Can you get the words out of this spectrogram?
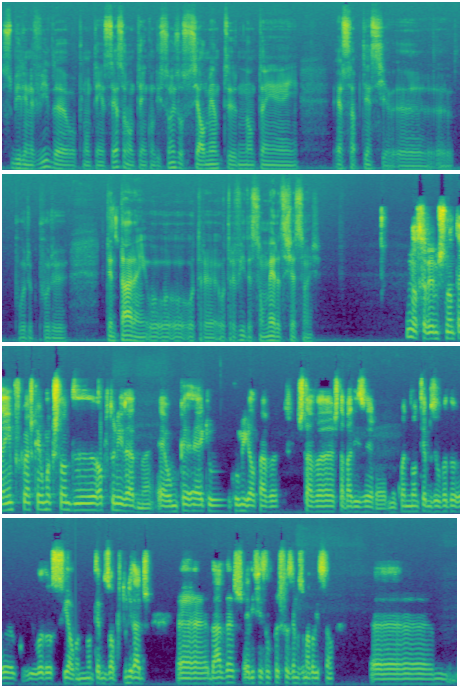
subirem na vida, ou porque não têm acesso, ou não têm condições, ou socialmente não têm essa apetência uh, por, por tentarem outra, outra vida, são meras exceções. Não sabemos se não têm, porque eu acho que é uma questão de oportunidade, não é? É, um, é aquilo que o Miguel estava, estava, estava a dizer. É, quando não temos elevador, elevador social, quando não temos oportunidades uh, dadas, é difícil depois fazermos uma avaliação uh,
